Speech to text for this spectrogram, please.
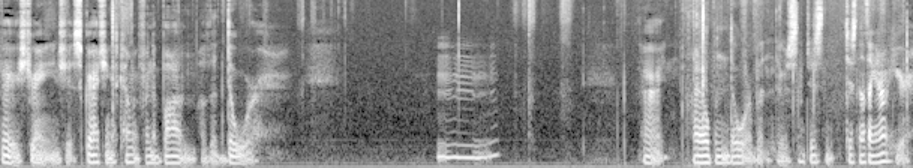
very strange. The scratching is coming from the bottom of the door. Mm. All right, I opened the door, but there's just just nothing out here.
